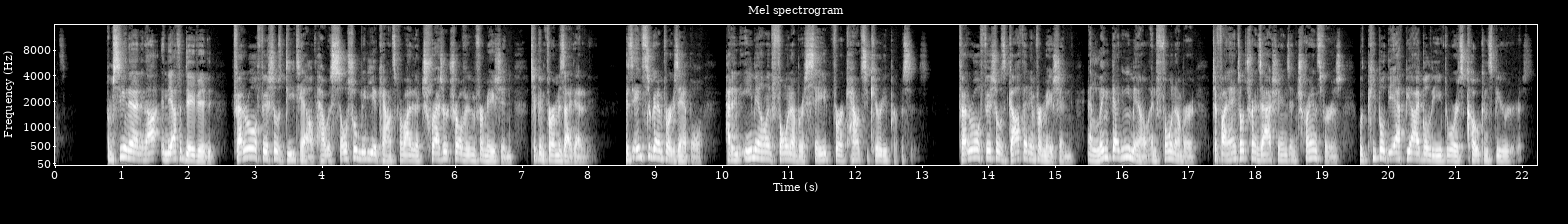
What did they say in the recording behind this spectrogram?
From CNN, in the- affidavit, federal officials detailed how his social media accounts provided a treasure trove of information to confirm his identity. His Instagram, for example, had an email and phone number saved for account security purposes. Federal officials got that information and linked that email and phone number to financial transactions and transfers with people the FBI believed were his co conspirators.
